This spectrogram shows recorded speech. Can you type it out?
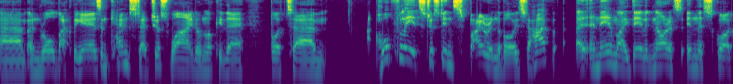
um, and roll back the years. And Kempster just wide, unlucky there. But um, hopefully it's just inspiring the boys to have a name like David Norris in this squad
